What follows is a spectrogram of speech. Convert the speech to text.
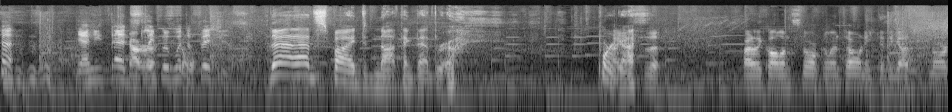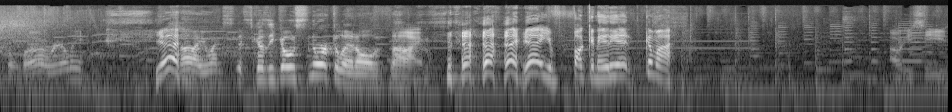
Yeah, he's dead, God sleeping his with the fishes. That, that spy did not think that through. Poor guy. Nice. Why do they call him Snorkeling Tony? Because he got snorkeled. Oh, really? Yeah. No, he went. It's because he goes snorkeling all the time. yeah, you fucking idiot. Come on. Oh, he sees.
